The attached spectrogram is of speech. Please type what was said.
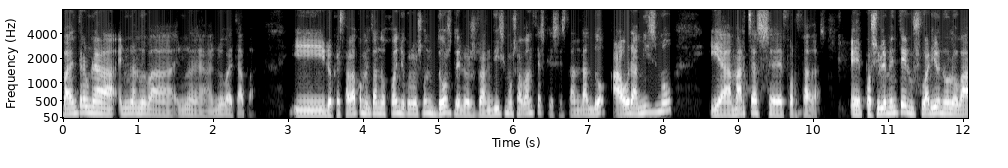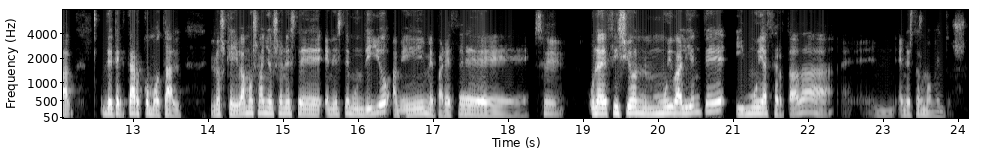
a entrar una, en, una nueva, en una nueva etapa. Y lo que estaba comentando Juan, yo creo que son dos de los grandísimos avances que se están dando ahora mismo y a marchas eh, forzadas. posiblemente el usuario no lo va a detectar como tal. Los que llevamos años en este, en este mundillo, a mí me parece una decisión muy valiente y muy acertada en, estos momentos.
